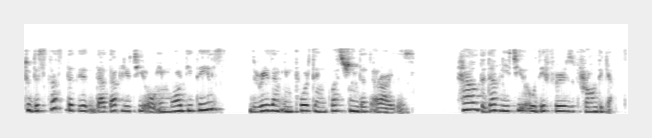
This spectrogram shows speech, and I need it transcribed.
To discuss the, the WTO in more details, there is an important question that arises. How the WTO differs from the GATT.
